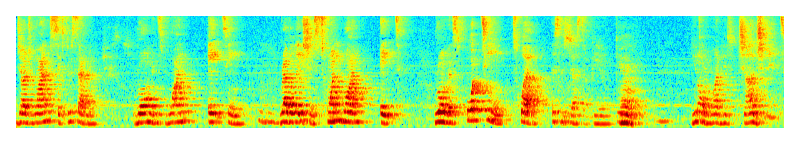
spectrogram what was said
Jude 1, 6 through 7. Romans 1, 18. Mm-hmm. Revelations 21, 8. Romans 14, 12. This is just a few. Mm. You don't want his judgment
